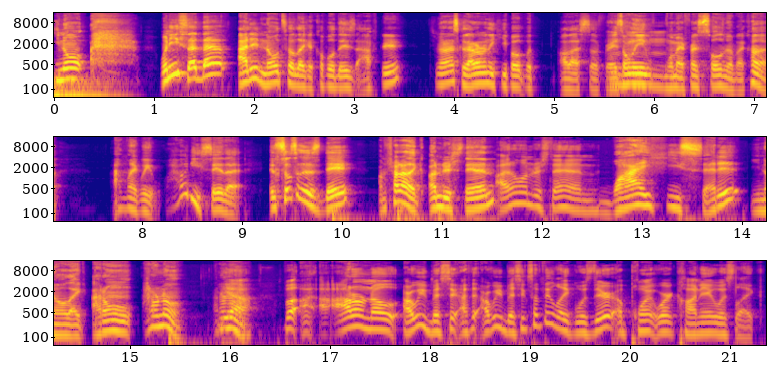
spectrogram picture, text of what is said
You know, when he said that, I didn't know till like a couple days after. To be honest, because I don't really keep up with all that stuff. Right? It's only Mhm. when my friends told me, I'm like, huh. I'm like, wait, why would he say that? And still to this day, I'm trying to like understand I don't understand. why he said it. You know, like I don't, I don't know. I don't Yeah. know. But I, I I don't know. Are we missing? I think are we missing something? Like, was there a point where Kanye was like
